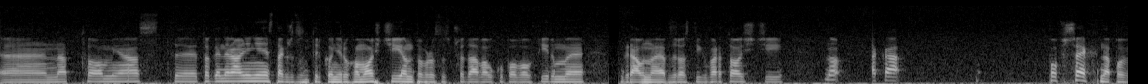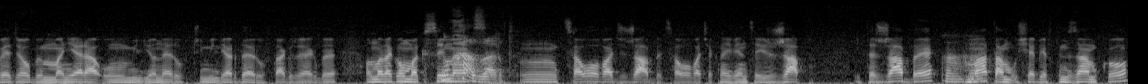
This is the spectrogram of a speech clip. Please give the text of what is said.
E, natomiast e, to generalnie nie jest tak, że to są tylko nieruchomości. On po prostu sprzedawał, kupował firmy, grał na wzrost ich wartości. No, taka powszechna powiedziałbym maniera u milionerów czy miliarderów, tak? Że jakby on ma taką No maksymę hazard. mm, całować żaby, całować jak najwięcej żab. I te żaby Aha. ma tam u siebie w tym zamku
